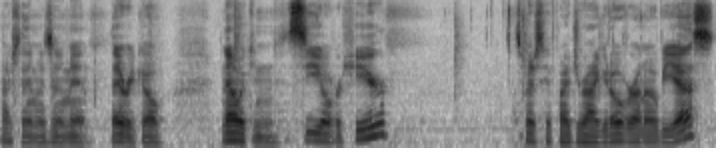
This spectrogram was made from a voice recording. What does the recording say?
Actually, let me zoom in. There we go. Now we can see over here, especially if I drag it over on OBS.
